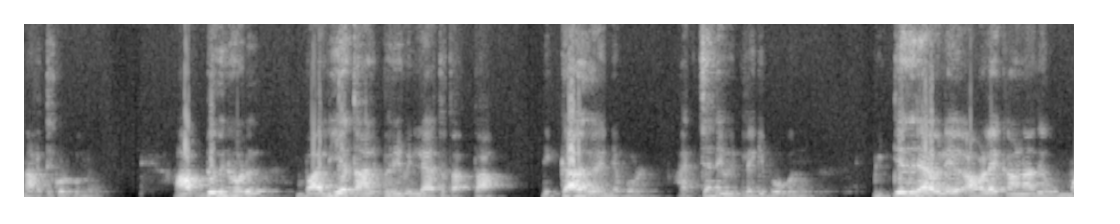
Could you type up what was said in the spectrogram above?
നടത്തി കൊടുക്കുന്നു അബ്ദുവിനോട് വലിയ താല്പര്യമില്ലാത്ത തത്ത നിക്കാഹ് കഴിഞ്ഞപ്പോൾ അച്ഛന്റെ വീട്ടിലേക്ക് പോകുന്നു. പിറ്റേത് രാവിലെ അവളെ കാണാതെ ഉമ്മ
